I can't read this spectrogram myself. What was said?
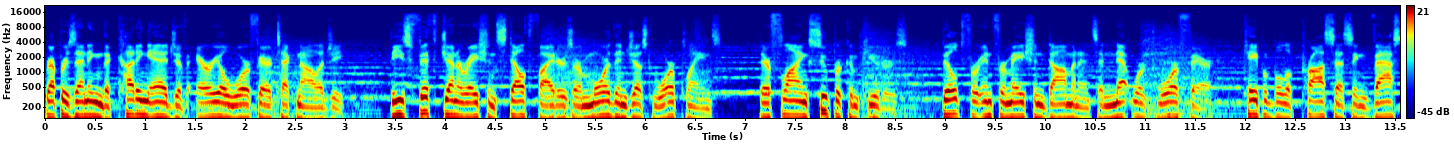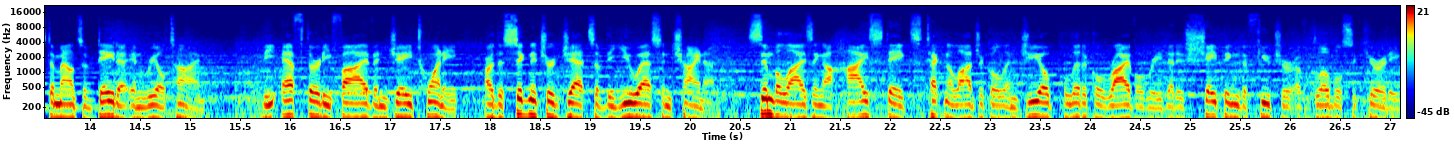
representing the cutting edge of aerial warfare technology. These fifth-generation stealth fighters are more than just warplanes. They're flying supercomputers, built for information dominance and networked warfare, capable of processing vast amounts of data in real time. The F-35 and J-20 are the signature jets of the US and China, symbolizing a high-stakes technological and geopolitical rivalry that is shaping the future of global security.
